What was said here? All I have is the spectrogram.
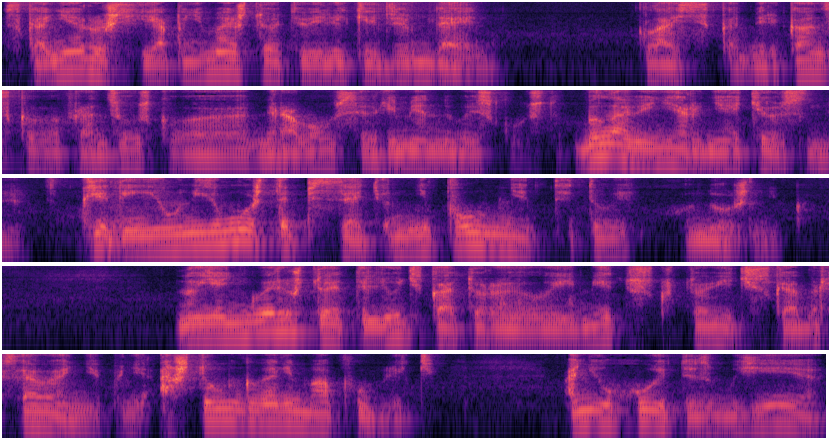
сканируешь, я понимаю, что это великий Джим Дайн. Классика американского, французского, мирового современного искусства. Была Венера неотесанная. Он ее может описать, он не помнит этого художника. Но я не говорю, что это люди, которые имеют искусствоведческое образование. А что мы говорим о публике? Они уходят из музея,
